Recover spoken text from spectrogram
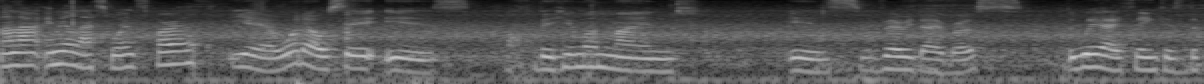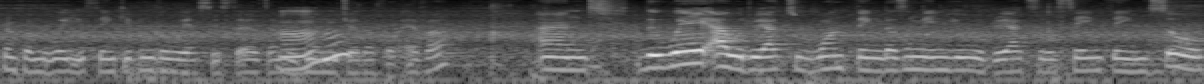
Lala, any last words for us? Yeah what i would say is the human mind is very diverse. The way i think is different from the way you think even though we're sisters and we've known each other forever. And the way i would react to one thing doesn't mean you would react to the same thing. So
